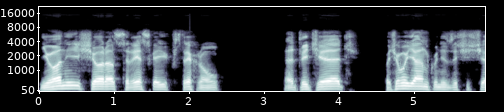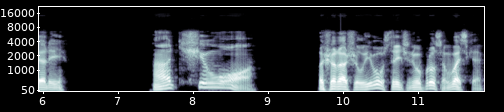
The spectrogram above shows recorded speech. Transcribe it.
и он еще раз резко их встряхнул. «Отвечать, почему Янку не защищали?» «А чего?» — ошарашил его встречным вопросом Васька.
